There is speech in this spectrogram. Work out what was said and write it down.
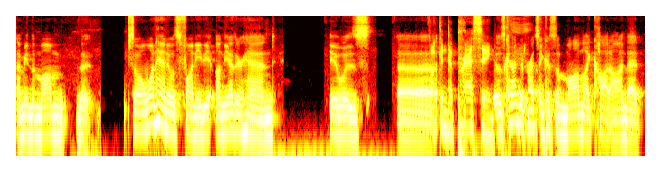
I mean the mom. The, so on one hand, it was funny. The, on the other hand, it was uh, Fucking depressing. it was kind of depressing because the mom like caught on that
